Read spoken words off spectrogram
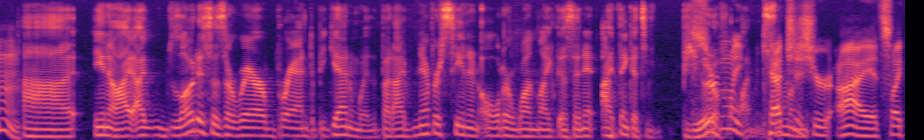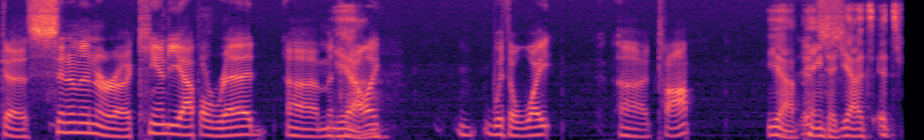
Hmm. Uh, you know, I, I Lotus is a rare brand to begin with, but I've never seen an older one like this, and it I think it's beautiful. Certainly I mean, catches someone- your eye. It's like a cinnamon or a candy apple red uh, metallic with a white uh, top. Yeah, It's- painted. Yeah, it's it's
